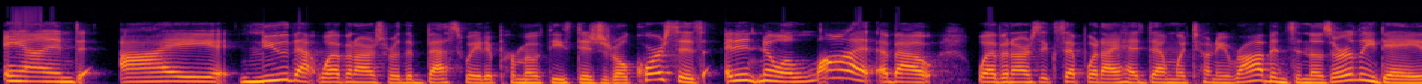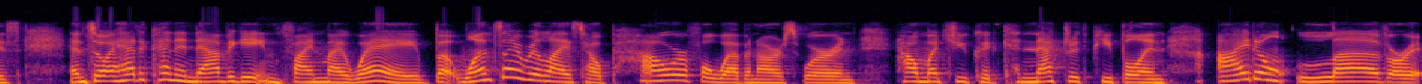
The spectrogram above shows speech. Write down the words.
And I knew that webinars were the best way to promote these digital courses. I didn't know a lot about webinars except what I had done with Tony Robbins in those early days. And so I had to kind of navigate and find my way. But once I realized how powerful webinars were and how much you could connect with people, and I don't love, or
